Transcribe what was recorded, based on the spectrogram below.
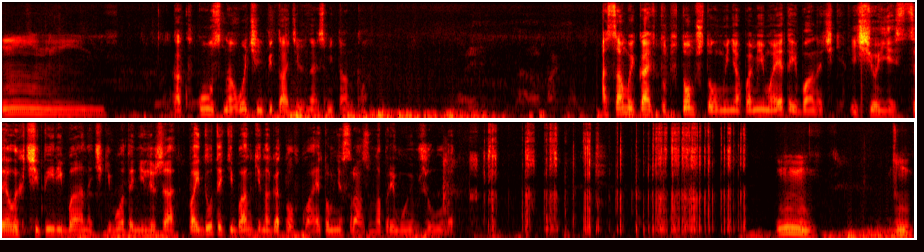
М, Как вкусно, очень питательная сметанка. А самый кайф тут в том, что у меня помимо этой баночки еще есть целых четыре баночки. Вот они лежат. Пойдут эти банки на готовку, а эту мне сразу напрямую в желудок. М. М.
